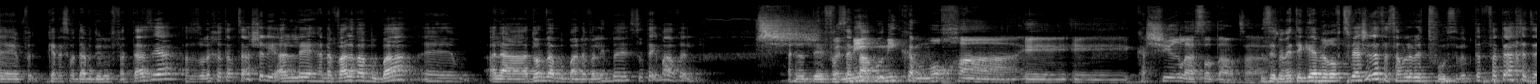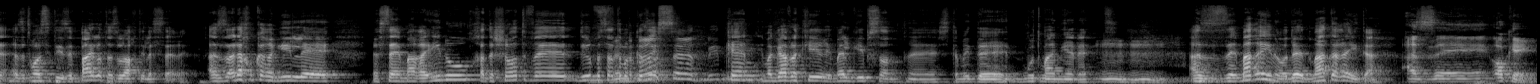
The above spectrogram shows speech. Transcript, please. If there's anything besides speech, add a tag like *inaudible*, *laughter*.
כנס מדע ודיונים ופנטזיה, אז הולכת הרצאה שלי על הנבל והבובה, על האדון והבובה נבלים בסרטי מארוול. אפרסם ומי כמוך אה, אה, כשיר לעשות את ההרצאה? זה באמת הגיע מרוב צפייה של זה, אתה שם לב לדפוס ומפתח את זה. אז אתמול עשיתי איזה פיילוט, אז הלכתי לסרט. אז אנחנו כרגיל אה, נעשה מה ראינו, חדשות ודיון בסרט ונדבר על המרכזי. סרט, בדיוק. כן, עם הגב לקיר, עם מל גיבסון, אה, שתמיד אה, דמות מעניינת. מהמם. אז אה, מה ראינו, עודד? מה אתה ראית? אז אוקיי,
